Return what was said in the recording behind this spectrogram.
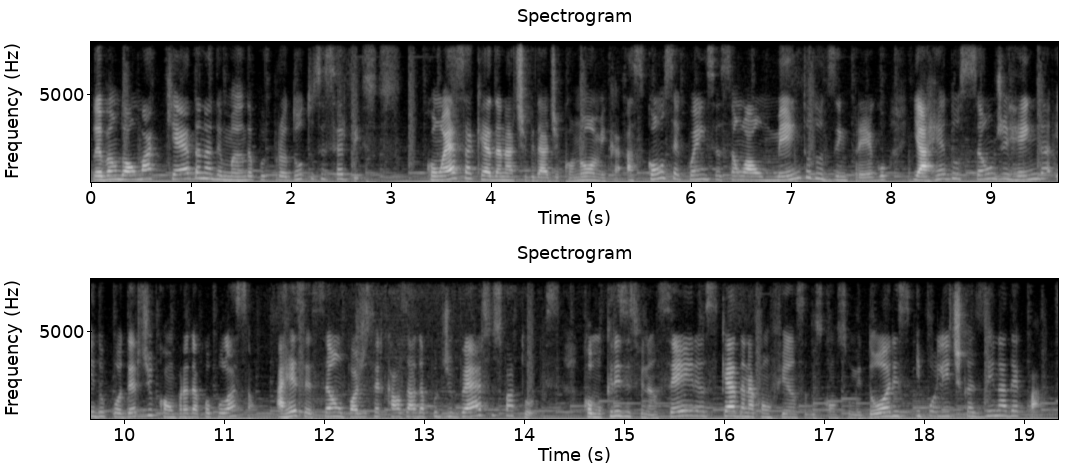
levando a uma queda na demanda por produtos e serviços. Com essa queda na atividade econômica, as consequências são o aumento do desemprego e a redução de renda e do poder de compra da população. A recessão pode ser causada por diversos fatores, como crises financeiras, queda na confiança dos consumidores e políticas inadequadas.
